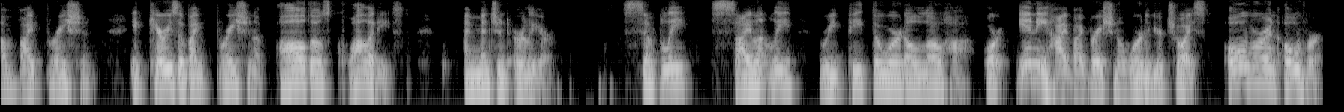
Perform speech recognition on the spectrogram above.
a vibration. It carries a vibration of all those qualities I mentioned earlier. Simply, silently repeat the word aloha or any high vibrational word of your choice over and over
